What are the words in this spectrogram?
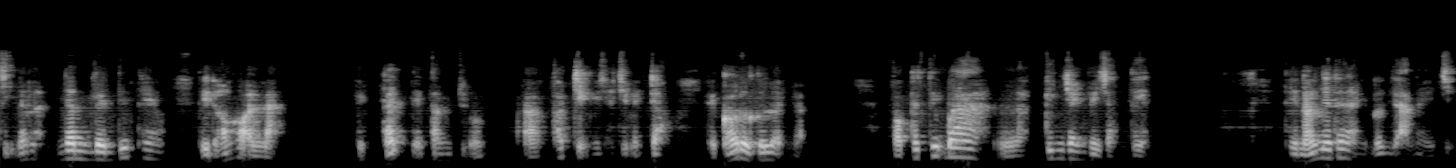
trị nó là nhân lên tiếp theo. Thì đó gọi là cái cách để tăng trưởng à, phát triển cái giá trị bên trong để có được cái lợi nhuận và cách thứ ba là kinh doanh về dòng tiền. Thì nói như thế này đơn giản này anh chị.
